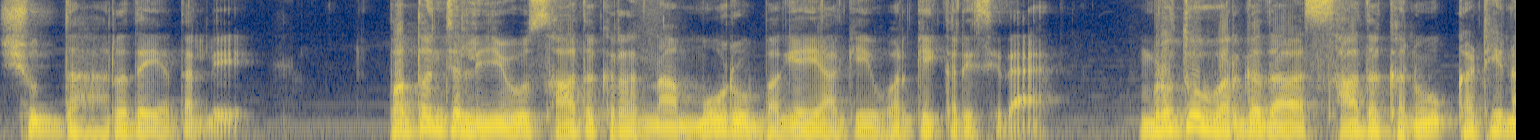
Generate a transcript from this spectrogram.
ಶುದ್ಧ ಹೃದಯದಲ್ಲಿ. ಪತಂಜಲಿಯು ಸಾಧಕರನ್ನ ಮೂರು ಬಗೆಯಾಗಿ ವರ್ಗೀಕರಿಸಿದೆ. ಮೃದು ವರ್ಗದ ಸಾಧಕನು ಕಠಿಣ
